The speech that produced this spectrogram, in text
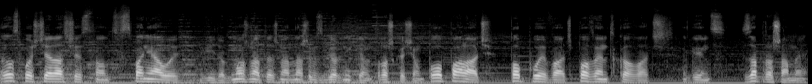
Rozpościera się stąd wspaniały widok. Można też nad naszym zbiornikiem troszkę się poopalać, popływać, powędkować, więc zapraszamy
